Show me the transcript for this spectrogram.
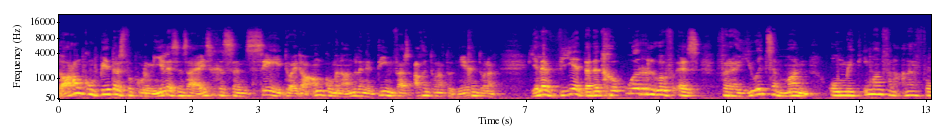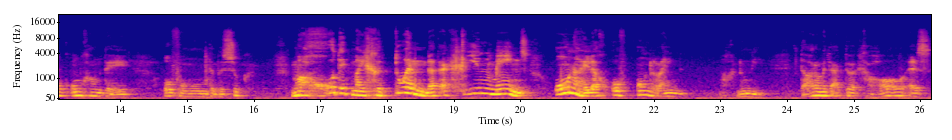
Daarom kom Petrus vir Kornelius en sy huisgesin sê toe hy daar aankom in Handelinge 10 vers 28 tot 29: "Julle weet dat dit geoorloof is vir 'n Joodse man om met iemand van 'n ander volk omgang te hê of om hom te besoek. Maar God het my getoon dat ek geen mens onheilig of onrein mag noem nie. Daarom het ek toe ek gehaal is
